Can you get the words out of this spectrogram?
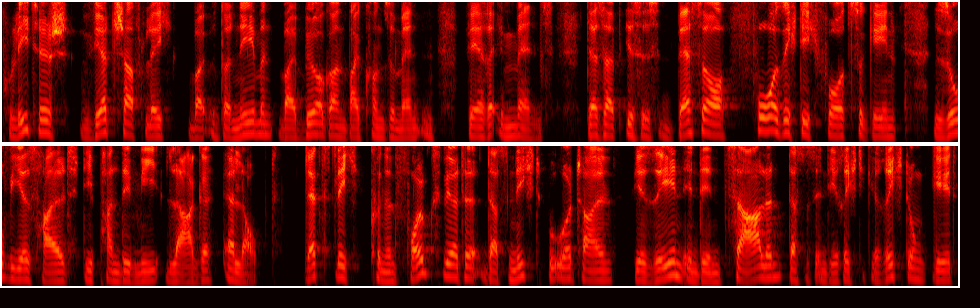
politisch, wirtschaftlich, bei Unternehmen, bei Bürgern, bei Konsumenten wäre immens. Deshalb ist es besser, vorsichtig vorzugehen, so wie es halt die Pandemielage erlaubt. Letztlich können Volkswirte das nicht beurteilen. Wir sehen in den Zahlen, dass es in die richtige Richtung geht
